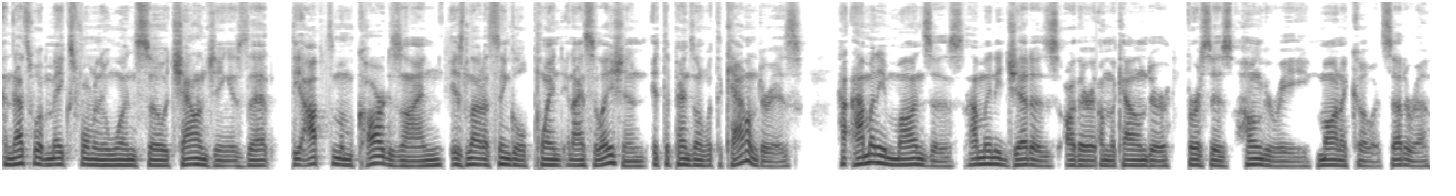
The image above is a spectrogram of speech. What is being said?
And that's what makes Formula One so challenging is that the optimum car design is not a single point in isolation. It depends on what the calendar is. H- how many Monzas, how many Jeddahs are there on the calendar versus Hungary, Monaco, etc.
